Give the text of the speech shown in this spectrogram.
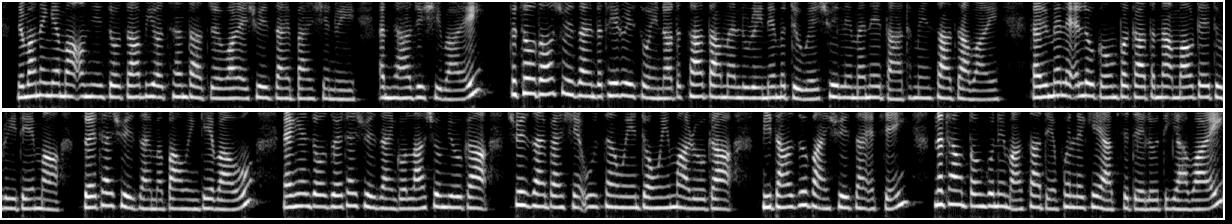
။မြန်မာနိုင်ငံမှာအမြင့်ကျော်ကြားပြီးတော့ချမ်းသာကြွယ်ဝတဲ့ရွှေဆိုင်ပိုင်ရှင်တွေအများကြီးရှိပါတယ်။ တချို့သောရွှေဆိုင်တထေးတွေဆိုရင်တော့တခြားတာမန်လူတွေနဲ့မတူပဲရွှေလင်မန်းနဲ့သာထမင်းစားကြပါတယ်။ဒါပေမဲ့လည်းအလုတ်ကုန်းပကသနမောက်တဲ့သူတွေထဲမှာဇွဲထက်ရွှေဆိုင်မပါဝင်ခဲ့ပါဘူး။နိုင်ငံကျော်ဇွဲထက်ရွှေဆိုင်ကိုလာရှိုမျိုးကရွှေဆိုင်ပိုင်ရှင်ဦးဆန်းဝင်းဒေါ်ဝင်းမာတို့ကမိသားစုပိုင်ရွှေဆိုင်အဖြစ်2003ခုနှစ်မှာစတင်ဖွင့်လှစ်ခဲ့ရဖြစ်တယ်လို့သိရပါတယ်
